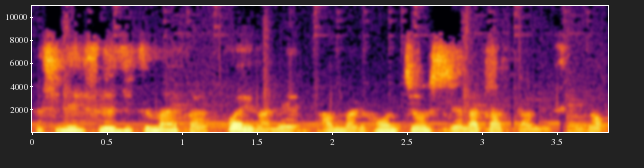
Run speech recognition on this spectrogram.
私ね、数日前から声がね、あんまり本調子じゃなかったんですけど、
